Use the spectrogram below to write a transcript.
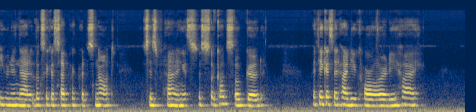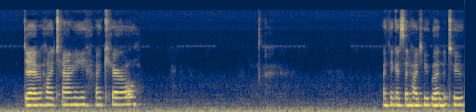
even in that it looks like a setback, but it's not. It's his planning. It's just so God's so good. I think I said hi to you, Carl, already. Hi. Deb, hi Tammy, hi Carol. I think I said hi to you, Glenda, too.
